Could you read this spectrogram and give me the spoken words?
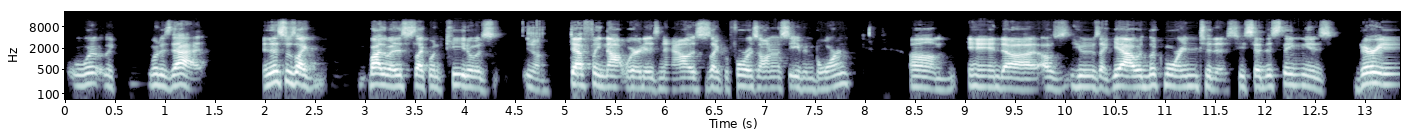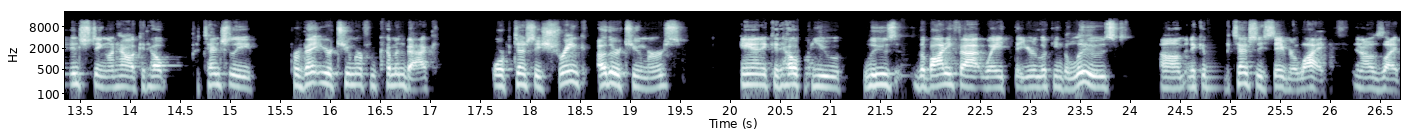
What, like, what is that? And this was like, by the way, this is like when keto was, you know, definitely not where it is now. This is like before it was honestly even born. Um, and uh, I was, he was like, Yeah, I would look more into this. He said, This thing is very interesting on how it could help potentially prevent your tumor from coming back or potentially shrink other tumors and it could help you lose the body fat weight that you're looking to lose um, and it could potentially save your life. And i was like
